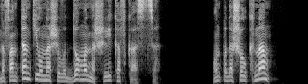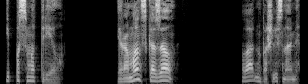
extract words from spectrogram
На фонтанке у нашего дома нашли кавказца. Он подошел к нам и посмотрел. И Роман сказал, «Ладно, пошли с нами».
